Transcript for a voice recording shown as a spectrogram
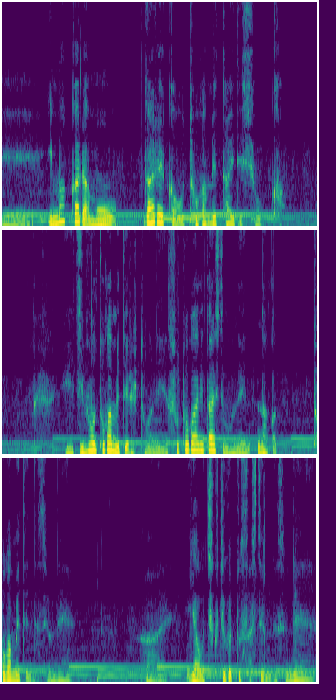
え今からも誰かを咎めたいでしょうか？えー、自分を咎めてる人はね外側に対してもねなんか咎めてんですよね。はい。矢をチクチクっと刺してるんですよね。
